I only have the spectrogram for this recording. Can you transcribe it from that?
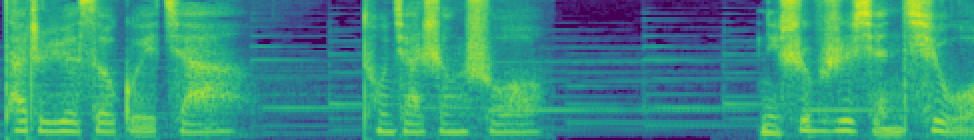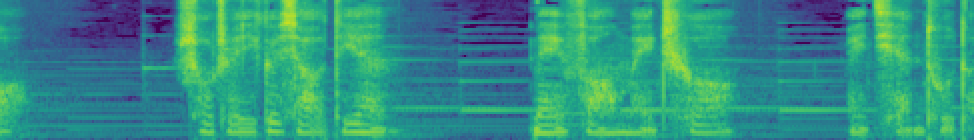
踏着月色归家，童家生说：“你是不是嫌弃我，守着一个小店，没房没车，没前途的？”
